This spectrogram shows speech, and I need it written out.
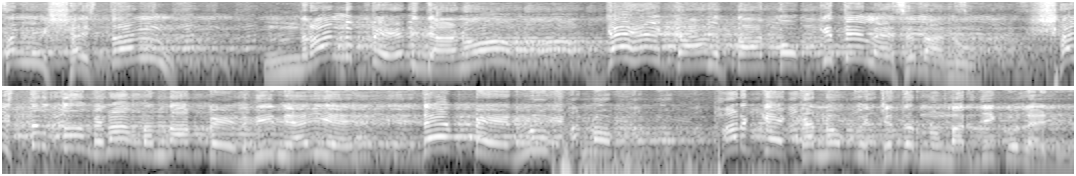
ਸੰਗ ਸ਼ਸਤਰੰ ਨਰੰਗ ਭੇਡ ਜਾਣੋ ਗਹਿ ਕਾਨ ਤਾਕੋ ਕਿਤੇ ਲੈ ਸਦਾਨੂੰ। ਸ਼ਸਤਰ ਤੋਂ ਬਿਨਾ ਬੰਦਾ ਭੇਡ ਦੀ ਨਿਆਈ ਹੈ ਤੇ ਭੇਡ ਨੂੰ ਫਨੋ ਫੜ ਕੇ ਕੰਨੋ, ਕੋਈ ਜਿੱਧਰ ਨੂੰ ਮਰਜ਼ੀ ਕੋ ਲੈ ਜੀ।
